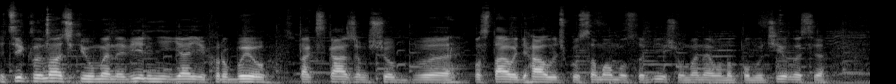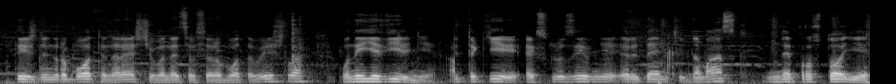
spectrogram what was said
І ці клиночки у мене вільні, я їх робив, так скажем, щоб е, поставити галочку самому собі, що в мене воно вийшло. Тиждень роботи, нарешті в мене ця вся робота вийшла. Вони є вільні. Такі ексклюзивні реденті Дамаск непростої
